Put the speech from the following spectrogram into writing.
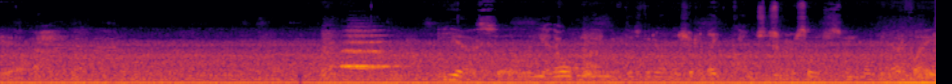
Yeah. Yeah, so yeah, that will be the end of this video. Make sure to like, comment, subscribe, so so you will be notified.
